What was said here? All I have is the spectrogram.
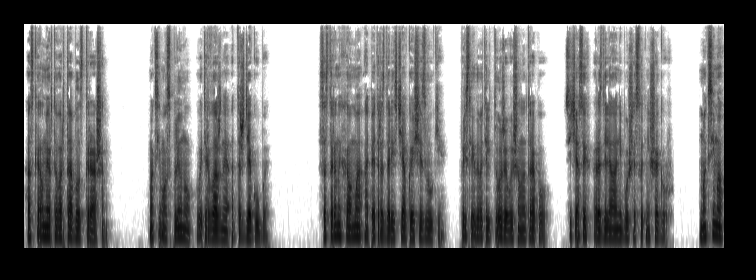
Оскал мертвого рта был страшен. Максимов сплюнул, вытер влажные от дождя губы. Со стороны холма опять раздались чавкающие звуки. Преследователь тоже вышел на тропу. Сейчас их разделяло не больше сотни шагов. Максимов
